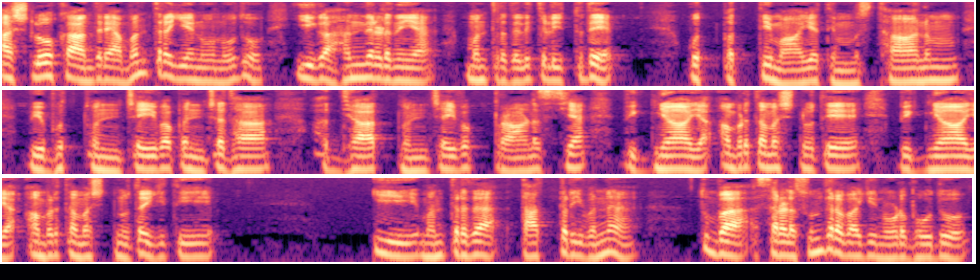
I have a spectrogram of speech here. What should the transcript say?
ಆ ಶ್ಲೋಕ ಅಂದರೆ ಆ ಮಂತ್ರ ಏನು ಅನ್ನೋದು ಈಗ ಹನ್ನೆರಡನೆಯ ಮಂತ್ರದಲ್ಲಿ ತಿಳಿಯುತ್ತದೆ. ಉತ್ಪತ್ತಿ ಮಾಯತಿಂ ಸ್ಥಾನಂ ವಿಭುತ್ವಂಚೈವ ಪಂಚಧ ಅಧ್ಯಾತ್ಮಂಚೈವ ಪ್ರಾಣಸ್ಯ ವಿಜ್ಞಾಯ ಅಮೃತಮಶ್ನುತೆ ವಿಜ್ಞಾಯ ಅಮೃತಮಶ್ನುತ ಇತಿ. ಈ ಮಂತ್ರದ ತಾತ್ಪರ್ಯವನ್ನ ತುಂಬಾ ಸರಳ ಸುಂದರವಾಗಿ ನೋಡಬಹುದು.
